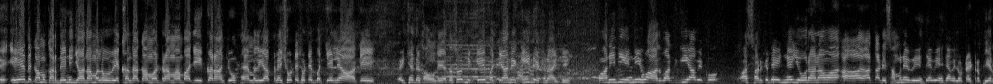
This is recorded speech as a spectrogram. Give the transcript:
ਤੇ ਇਹ ਤੇ ਕੰਮ ਕਰਦੇ ਨਹੀਂ ਜ਼ਿਆਦਾ ਮਤਲਬ ਵੇਖਣ ਦਾ ਕੰਮ ਡਰਾਮਾਬਾਜੀ ਘਰਾਂ ਚੋਂ ਫੈਮਿਲੀ ਆਪਣੇ ਛੋਟੇ ਛੋਟੇ ਬੱਚੇ ਲਿਆ ਕੇ ਇੱਥੇ ਦਿਖਾਉਂਦੇ ਆ। ਦੱਸੋ ਨਿੱਕੇ ਬੱਚਿਆਂ ਨੇ ਕੀ ਦੇਖਣਾ ਇੱਥੇ? ਪਾਣੀ ਦੀ ਇੰਨੀ ਹਵਾਦ ਵੱਧ ਗਈ ਆ ਵੇਖੋ। ਆ ਸੜਕ ਦੇ ਇੰਨੇ ਜ਼ੋਰ ਆਣਾ ਵਾ ਆ ਤੁਹਾਡੇ ਸਾਹਮਣੇ ਵੇਖਦੇ ਵੇਖਦੇ ਵੇਲੋ ਟਰੈਕਟਰ ਫੇਰ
